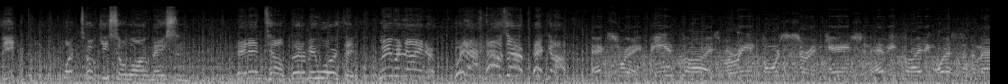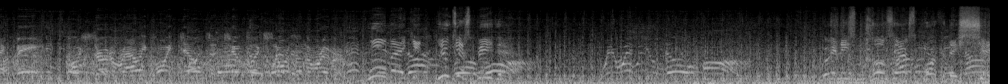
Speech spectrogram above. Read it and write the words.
Victor, What took you so long, Mason? That intel better be worth it. Lima Niner, where the hell's our pickup? X-ray, be advised, Marine forces are engaged in heavy fighting west of the MACV. Push through to Rally Point Delta, two clicks north on the river. We'll make it. You just be there. We wish you no harm. We're gonna need some close air support for this shit.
